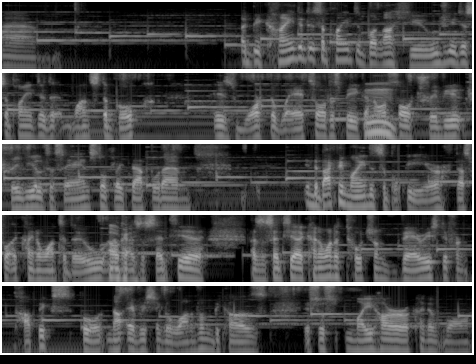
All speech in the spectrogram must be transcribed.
Um, I'd be kind of disappointed, but not hugely disappointed once the book is worth the wait, so to speak, and Mm. also trivial trivial to say and stuff like that. But um, in the back of my mind, it's a book a year. That's what I kind of want to do. And Okay. as I said to you, as I said to you, I kind of want to touch on various different topics, but not every single one of them because it's just my horror kind of want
